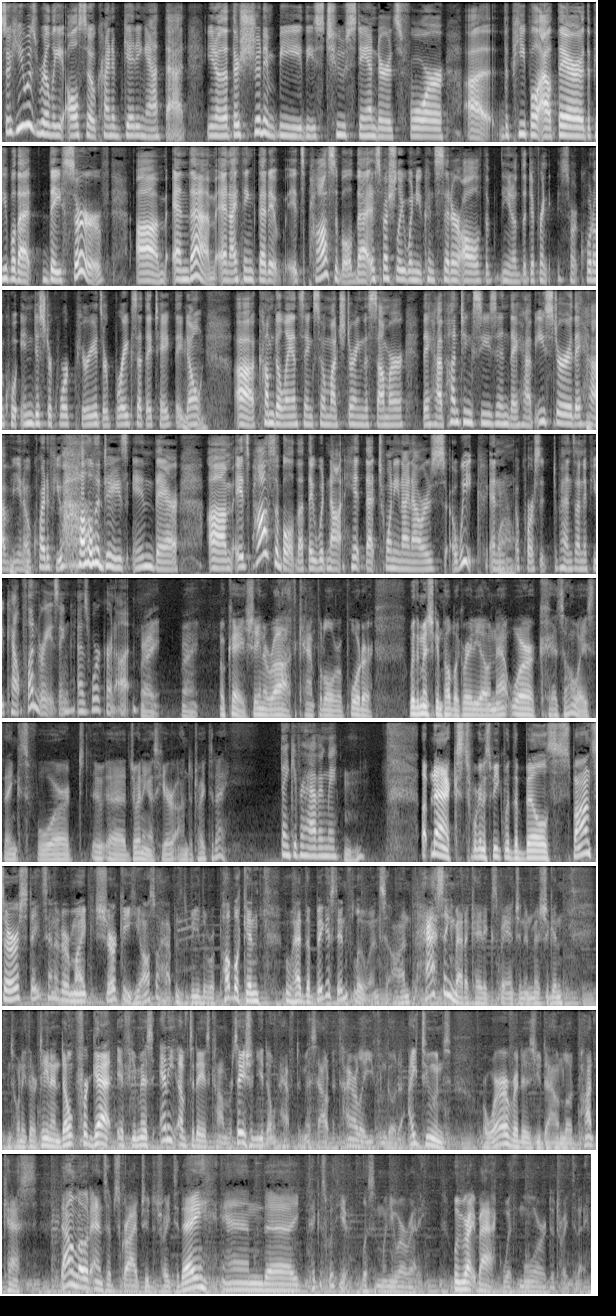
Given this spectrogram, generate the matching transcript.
So he was really also kind of getting at that, you know, that there shouldn't be these two standards for uh, the people out there, the people that they serve, um, and them. And I think that it, it's possible that, especially when you consider all of the, you know, the different sort of quote unquote in district work periods or breaks that they take, they don't uh, come to Lansing so much during the summer. They have hunting season, they have Easter, they have, you know, quite a few holidays in there. Um, it's possible that they would not hit that 29 hours a week. And Wow. of course, it depends on if you count fundraising as work or not. Right, right. Okay, Cheyna Roth, Capitol reporter with the Michigan Public Radio Network. As always, thanks for t- uh, joining us here on Detroit Today. Thank you for having me. Up next, we're going to speak with the bill's sponsor, State Senator Mike Shirkey. He also happens to be the Republican who had the biggest influence on passing Medicaid expansion in Michigan in 2013. And don't forget, if you miss any of today's conversation, you don't have to miss out entirely. You can go to iTunes or wherever it is you download podcasts. Download and subscribe to Detroit Today and uh, take us with you. Listen when you are ready. We'll be right back with more Detroit Today.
